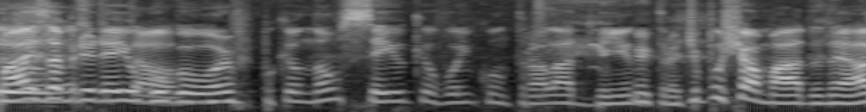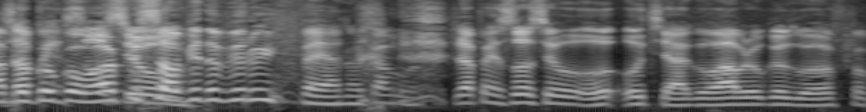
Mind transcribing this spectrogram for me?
jamais abrirei o. Google Earth porque eu não sei o que eu vou encontrar lá dentro. É tipo o chamado, né? Abre Já o Google Earth e o- sua vida vira um inferno. Acabou. Já pensou se o, o, o Thiago abre o Google Earth pra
